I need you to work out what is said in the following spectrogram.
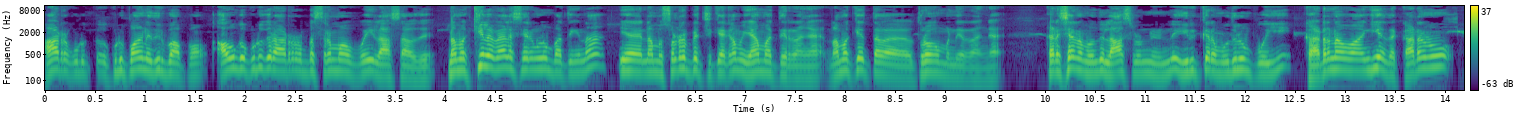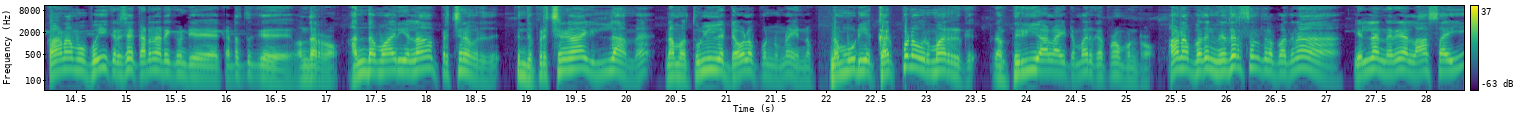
ஆர்டர் கொடுக்க கொடுப்பாங்கன்னு எதிர்பார்ப்போம். அவங்க கொடுக்குற ஆர்டர் ரொம்ப சிரமமாக போய் லாஸ் ஆகுது. நம்ம கீழே வேலை செய்கிறவங்களும் பார்த்தீங்கன்னா ஏ- நம்ம சொல்கிற பேச்சு கேட்காம ஏமாத்திடுறாங்க. நமக்கே த துரோகம் பண்ணிடுறாங்க. கடைசியாக நம்ம வந்து லாஸ்ட்ல ஒன்று நின்று இருக்கிற முதலும் போய் கடனை வாங்கி அந்த கடனும் காணாமல் போய் கடைசியாக கடன் அடைக்க வேண்டிய கட்டத்துக்கு வந்துடுறோம். அந்த மாதிரியெல்லாம் பிரச்சனை வருது. இந்த பிரச்சனைலாம் இல்லாமல் நம்ம தொழிலை டெவலப் பண்ணோம்னா என்ன? நம்முடைய கற்பனை ஒரு மாதிரி இருக்குது நம்ம பெரிய ஆளாயிட்ட மாதிரி கற்பனை பண்ணுறோம் ஆனால் பார்த்தீங்கன்னா நிதர்சனத்தில் பார்த்தீங்கன்னா எல்லாம் நிறையா லாஸ் ஆகி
